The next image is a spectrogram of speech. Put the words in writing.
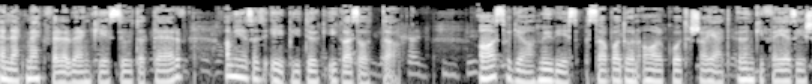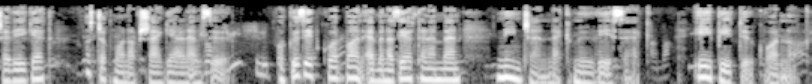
Ennek megfelelően készült a terv, amihez az építők igazodtak. Az, hogy a művész szabadon alkot saját önkifejezése véget, az csak manapság jellemző. A középkorban ebben az értelemben nincsenek művészek. Építők vannak,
